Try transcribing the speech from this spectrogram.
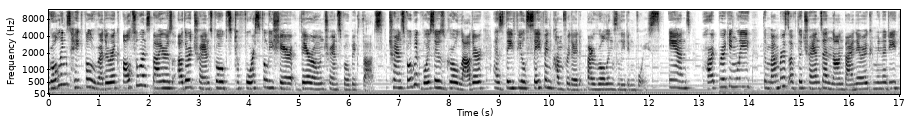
Rowling's hateful rhetoric also inspires other transphobes to forcefully share their own transphobic thoughts. Transphobic voices grow louder as they feel safe and comforted by Rowling's leading voice. And Heartbreakingly, the members of the trans and non-binary community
